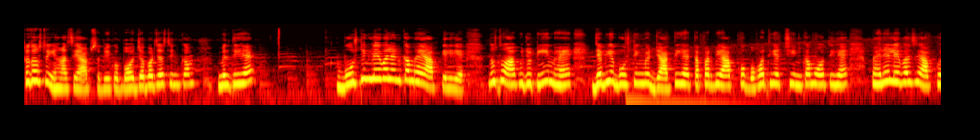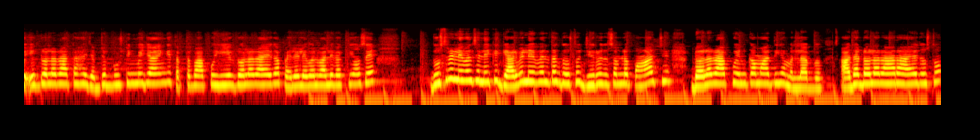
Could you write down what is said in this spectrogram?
तो दोस्तों, यहाँ से आप सभी को बहुत ज़बरदस्त इनकम मिलती है। बूस्टिंग लेवल इनकम है आपके लिए। दोस्तों, आपकी जो टीम है, जब ये बूस्टिंग में जाती है, तब पर भी आपको बहुत ही अच्छी इनकम होती है। पहले लेवल से आपको एक डॉलर आता है। जब जब बूस्टिंग में जाएँगे, तब तब आपको ये एक डॉलर आएगा। पहले लेवल वाले व्यक्तियों से दूसरे लेवल से लेकर ग्यारहवें लेवल तक दोस्तों ज़ीरो दशमलव पाँच डॉलर आपको इनकम आती है मतलब आधा डॉलर आ रहा है दोस्तों।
